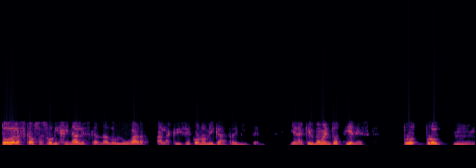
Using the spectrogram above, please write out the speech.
todas las causas originales que han dado lugar a la crisis económica remiten. Y en aquel momento tienes pro, pro, mmm,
